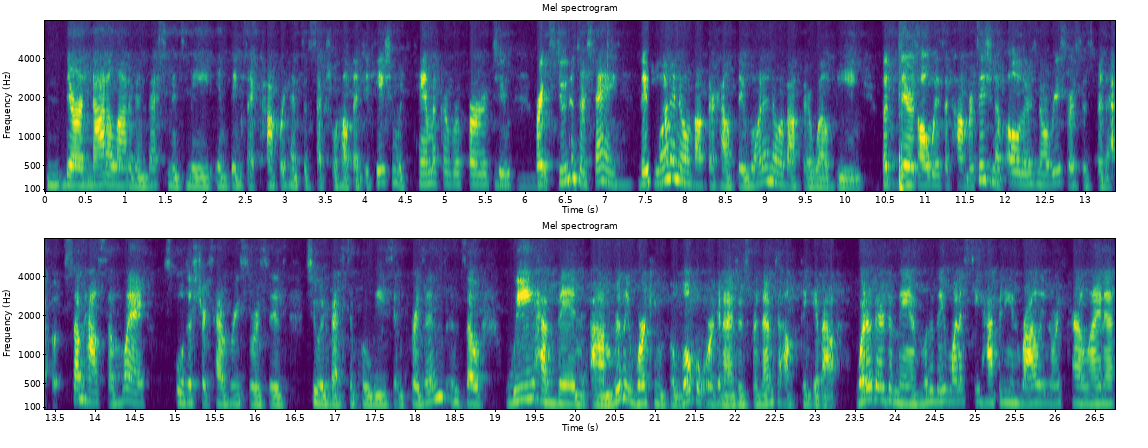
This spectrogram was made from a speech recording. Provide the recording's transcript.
There are not a lot of investments made in things like comprehensive sexual health education, which Tamika referred to, mm-hmm. right? Students are saying they want to know about their health, they want to know about their well being, but there's always a conversation of, oh, there's no resources for that. But somehow, some way, school districts have resources to invest in police and prisons. And so we have been um, really working with the local organizers for them to help think about what are their demands, what do they want to see happening in Raleigh, North Carolina,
